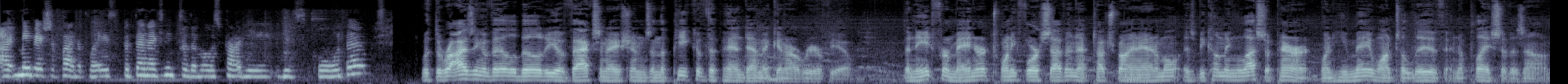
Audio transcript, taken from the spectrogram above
I, maybe I should find a place. But then I think for the most part he he's cool with it. With the rising availability of vaccinations and the peak of the pandemic in our rear view, the need for Maynard 24 7 at Touched by an Animal is becoming less apparent when he may want to live in a place of his own.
